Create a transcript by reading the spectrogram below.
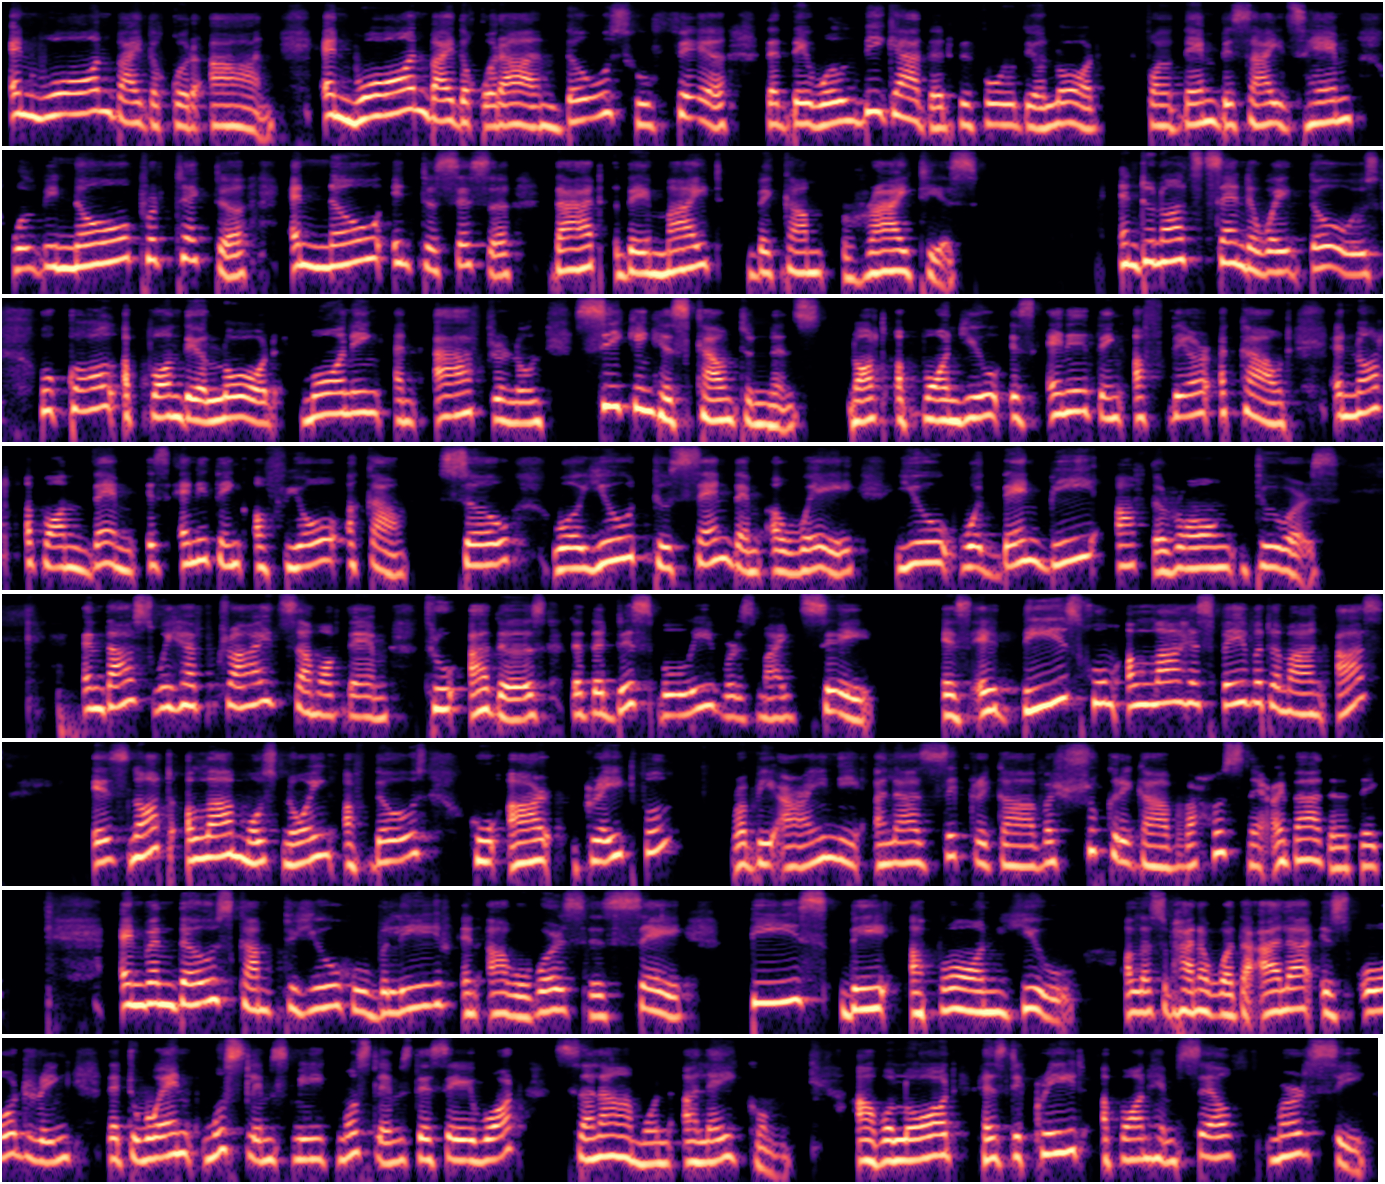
And warn by the Quran and warn by the Quran those who fear that they will be gathered before their Lord for them besides him will be no protector and no intercessor that they might become righteous. And do not send away those who call upon their Lord morning and afternoon, seeking his countenance. Not upon you is anything of their account, and not upon them is anything of your account. So were you to send them away, you would then be of the wrongdoers. And thus we have tried some of them through others that the disbelievers might say, is it these whom Allah has favored among us? Is not Allah most knowing of those who are grateful? Rabbi Aini ala zikrika wa shukrika wa husni ibadatik. And when those come to you who believe in our verses say, peace be upon you. Allah subhanahu wa ta'ala is ordering that when Muslims meet Muslims, they say what? Salamun alaykum. Our Lord has decreed upon himself mercy,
